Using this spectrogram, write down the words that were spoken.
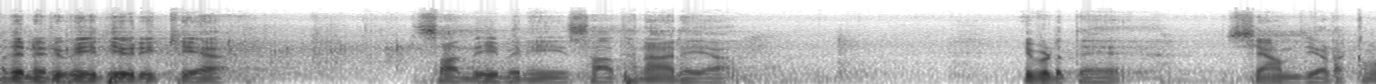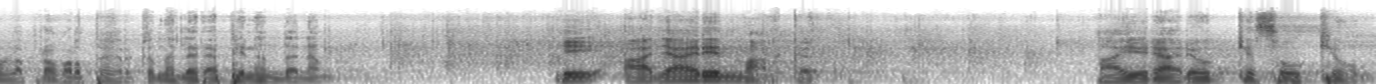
അതിനൊരു വേദി ഒരുക്കിയ സന്ദീപിനി സാധനാലയ ഇവിടുത്തെ ശ്യാംജി അടക്കമുള്ള പ്രവർത്തകർക്ക് നല്ലൊരു അഭിനന്ദനം. ഈ ആചാര്യന്മാർക്ക് ആയുരാരോഗ്യ സൗഖ്യവും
